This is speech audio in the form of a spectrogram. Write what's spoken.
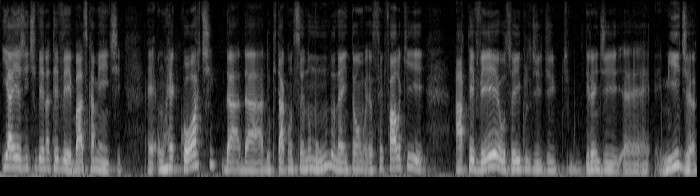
e aí a gente vê na TV, basicamente, é, um recorte da, da- do que está acontecendo no mundo, né? Então, eu sempre falo que a TV, os veículos de, de- de grande é, mídia,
